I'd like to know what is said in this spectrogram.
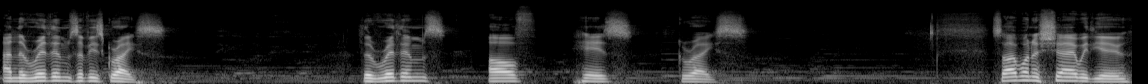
and the rhythms of His grace. The rhythms of His grace. So I want to share with you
